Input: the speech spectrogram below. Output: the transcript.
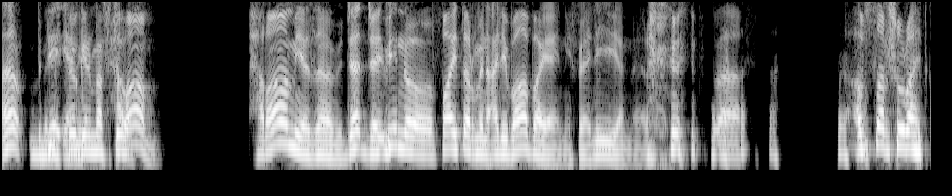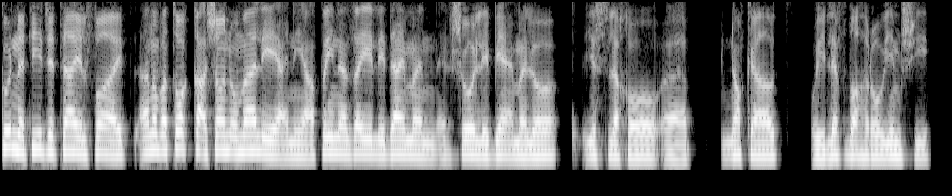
أنا بدي السوق يعني المفتوح. حرام. حرام يا زلمة. جد جايبين له fighter من علي بابا يعني فعليا. ف أبصر شو راح تكون نتيجة هاي ال fight أنا بتوقع شون أومالي يعني يعطينا زي اللي دائما ال show اللي بيعمله يسلخه آه، knockout ويلف ظهره ويمشي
